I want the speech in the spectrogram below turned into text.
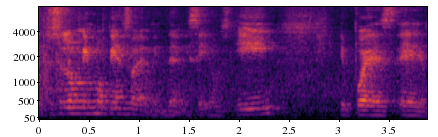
Entonces, lo mismo pienso de, mi- de mis hijos. Y, y pues, eh,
